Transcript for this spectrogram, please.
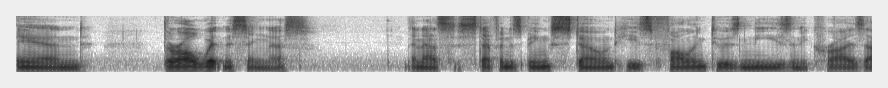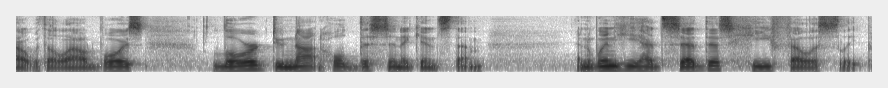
and they're all witnessing this. And as Stephen is being stoned, he's falling to his knees and he cries out with a loud voice, Lord, do not hold this sin against them. And when he had said this, he fell asleep.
